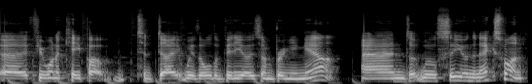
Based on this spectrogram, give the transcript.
uh, if you want to keep up to date with all the videos I'm bringing out, and we'll see you in the next one.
